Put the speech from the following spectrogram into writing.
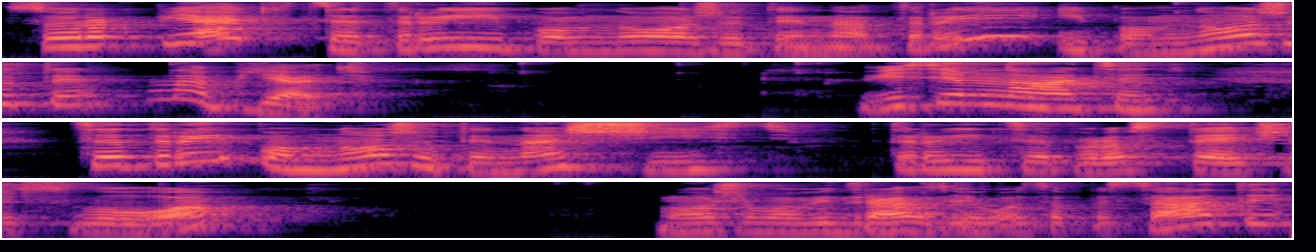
45 це 3 помножити на 3 і помножити на 5. 18 це 3 помножити на 6. 3 це просте число. Можемо відразу його записати.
